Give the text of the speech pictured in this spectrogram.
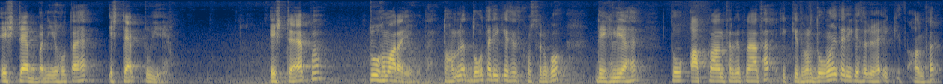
स्टेप वन ये होता है स्टेप टू ये। स्टेप टू हमारा ये होता है। तो हमने दो तरीके से इस क्वेश्चन को देख लिया है। तो आपका आंसर कितना आया था? इक्कीस। वर्ष दोनों ही तरीके से जो है इक्कीस आंसर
